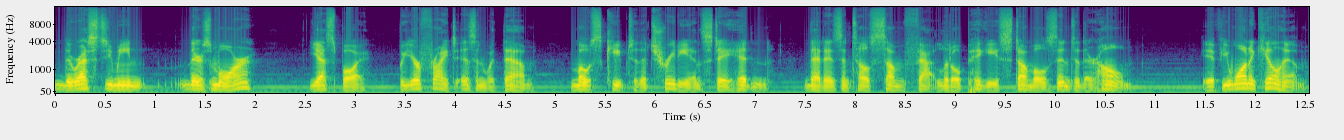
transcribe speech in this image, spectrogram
The rest, you mean there's more? Yes, boy, but your fright isn't with them. Most keep to the treaty and stay hidden. That is, until some fat little piggy stumbles into their home. If you want to kill him,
